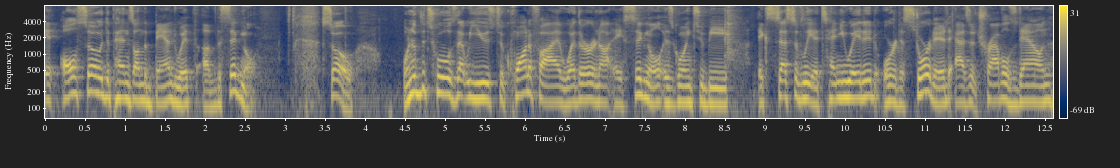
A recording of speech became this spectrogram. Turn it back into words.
It also depends on the bandwidth of the signal. So one of the tools that we use to quantify whether or not a signal is going to be excessively attenuated or distorted as it travels down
